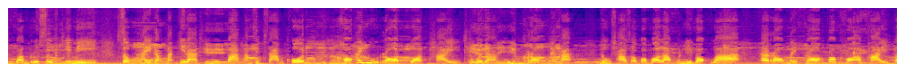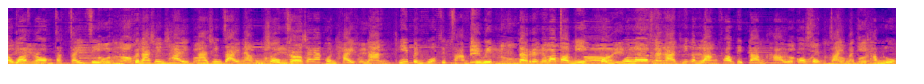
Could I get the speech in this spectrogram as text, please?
นความรู้สึกที่มี ส่งให้กับนักกีฬาทีมหมูป่าทั้ง 13 คน ขอให้อยู่รอดปลอดภัยเทวดาคุ้มครองนะคะ หนุ่มชาวสปปลาวคนนี้บอกว่า ถ้าร้องไม่เพราะก็ขออภัย แต่ว่าร้องจากใจจริง ก็น่าชื่นใจน่าชื่นใจนะคุณผู้ชมครับ ไม่ใช่แค่คนไทยเท่านั้นที่เป็นห่วง 13 ชีวิต แต่เรียกได้ว่าตอนนี้คนทั่วโลกนะคะ ที่กำลังเฝ้าติดตามข่าว แล้วก็ส่งใจมาที่ถ้ำหลวง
